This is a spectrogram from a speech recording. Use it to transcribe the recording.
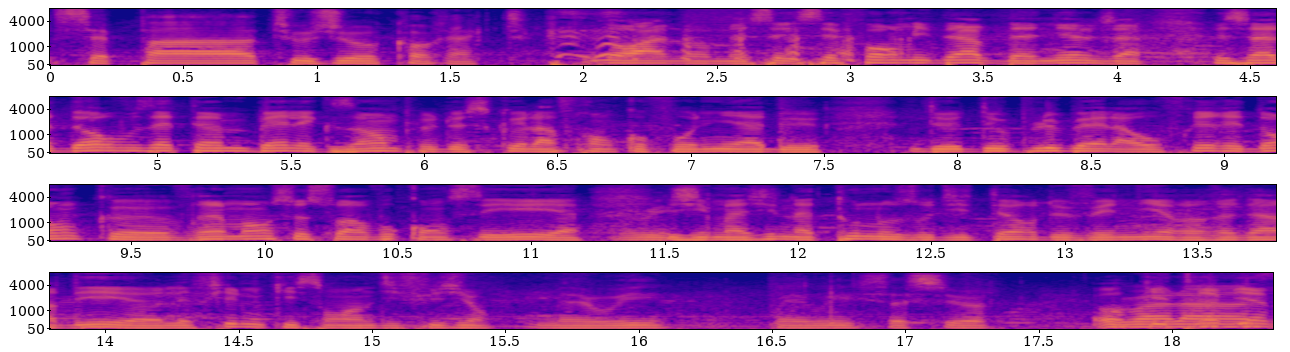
c'est pas toujours correct. Non, ah non, mais c'est formidable, Daniel. J'a- J'adore. Vous êtes un bel exemple de ce que la francophonie a de, de, de plus belle à offrir. Et donc, euh, vraiment, ce soir, vous conseillez, Oui. j'imagine, à tous nos auditeurs de venir regarder euh, les films qui sont en diffusion. Mais oui, oui, c'est sûr. Ok, Voilà, très bien.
